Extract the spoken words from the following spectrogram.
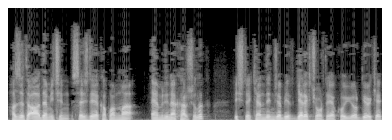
Hazreti Adem için secdeye kapanma emrine karşılık işte kendince bir gerekçe ortaya koyuyor. Diyor ki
